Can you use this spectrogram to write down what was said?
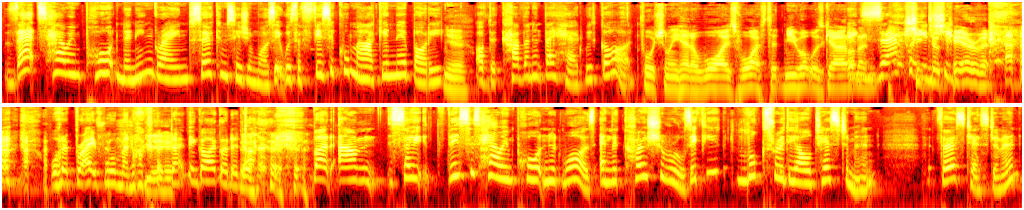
That's how important and ingrained circumcision was. It was a physical mark in their body Yeah. of the covenant they had with God. Fortunately, he had a wise wife that knew what was going on. Exactly, And and she took she- care of it. what a brave woman. I Yeah. don't think I could have done it. But um, so this is how important it was. And the kosher rules, if you look through the Old Testament, First Testament,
